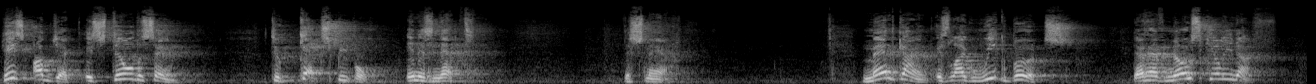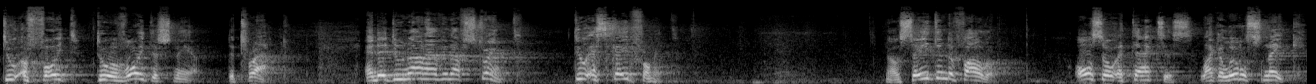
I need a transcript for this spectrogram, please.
his object is still the same to catch people in his net, the snare. Mankind is like weak birds that have no skill enough to avoid, to avoid the snare, the trap. And they do not have enough strength to escape from it. Now, Satan the fowler also attacks us like a little snake,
